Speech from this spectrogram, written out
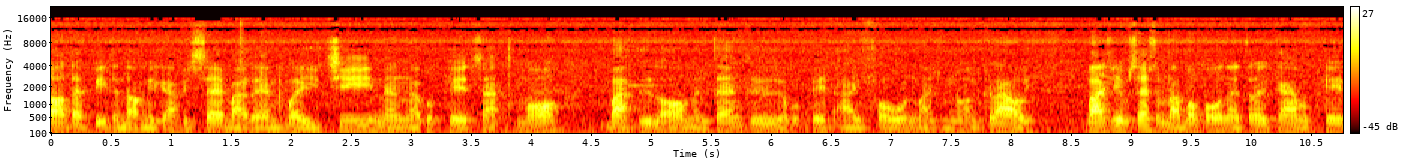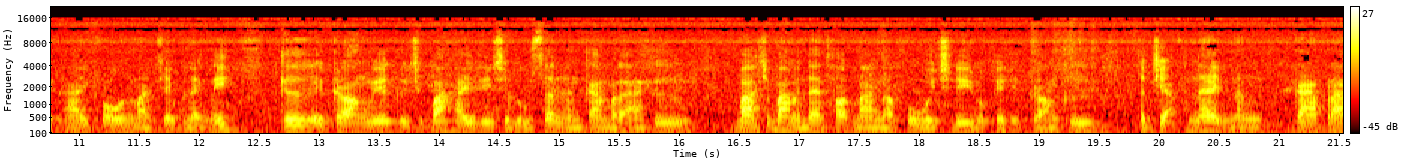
ដល់តែ2.10 megapixel បាទ RAM 3G និងប្រភេទសាកថ្មបាទគឺល្អមែនតើគឺប្រភេទ iPhone បាទចំនួនក្រោយ បាទជាពិសេសសម្រាប់បងប្អូនដែលត្រូវការប្រភេទ iPhone បាទ chip black នេះគឺអេក្រង់វាគឺច្បាស់ហើយ resolution និងកាមេរ៉ាគឺបាទច្បាស់មែនតើថតបានដល់ Full HD ប្រភេទអេក្រង់គឺត្រជាក់ភ្នែកនិងការប្រើ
